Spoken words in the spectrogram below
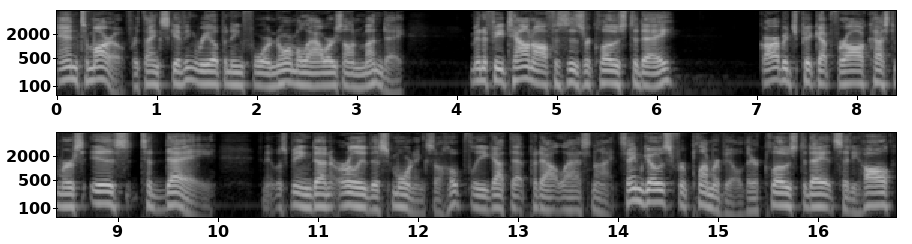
and tomorrow for Thanksgiving, reopening for normal hours on Monday. Menifee town offices are closed today. Garbage pickup for all customers is today, and it was being done early this morning, so hopefully you got that put out last night. Same goes for Plumerville. They're closed today at City Hall,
